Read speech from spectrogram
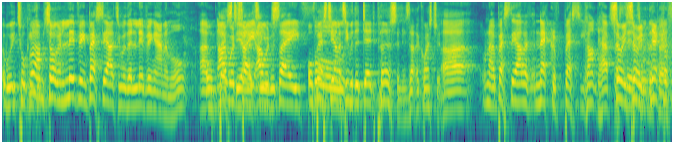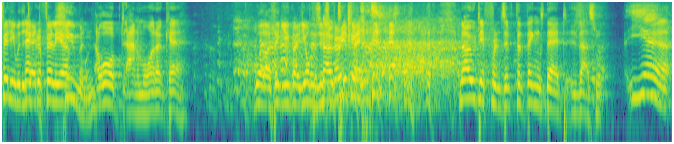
Were we talking? Well, I'm talking living bestiality with a living animal. Um, I would say I would with- say or bestiality with a dead person. Is that the question? Uh, no, bestiality, necro, best, you can't have Sorry, sorry, with necrophilia with a dead human. or animal. I don't care. well, I think you've made your There's position no very clear. no difference if the thing's dead. That's what. Yeah,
